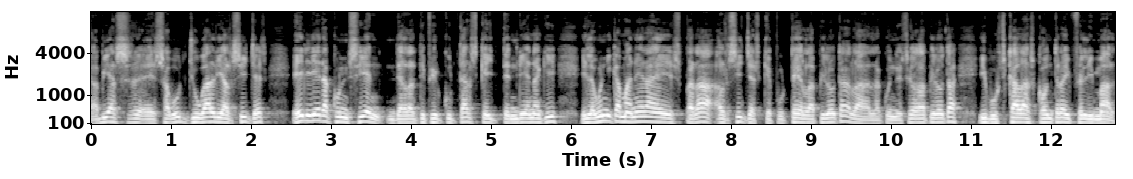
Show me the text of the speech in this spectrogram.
havia eh, sabut jugar-li als Sitges, ell era conscient de les dificultats que hi tindrien aquí i l'única manera és parar els Sitges que portés la pilota, la, la condició de la pilota, i buscar les contra i fer-li mal.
